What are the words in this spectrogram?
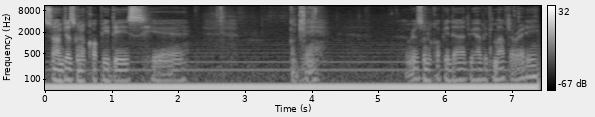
So I'm just going to copy this here. Okay. I'm just to copy that. We have it mapped already.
